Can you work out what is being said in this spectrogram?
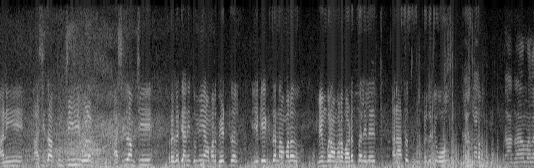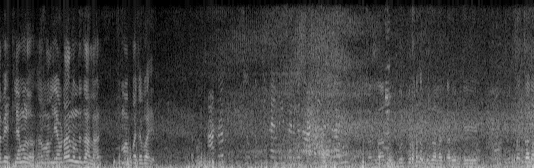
आणि अशीच आप- तुमची ही ओळख अशीच आमची प्रगती आणि तुम्ही आम्हाला भेटताल एक एक जण आम्हाला मेंबर आम्हाला वाढत चाललेले आहेत. आणि असंच प्रगती हो खरंच मला दादा आम्हाला भेटल्यामुळं आम्हाला एवढा आनंद झाला मापाच्या बाहेर असंच युट्यूबची फॅमिली सर्वजण आशीर्वाद राहू त्यांना झाला कारण की दोन तास झाला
